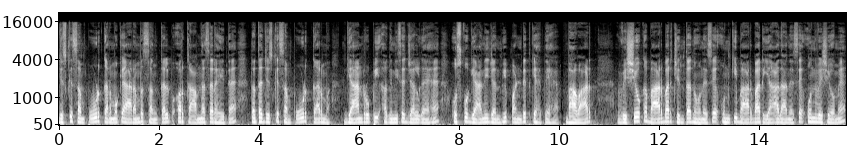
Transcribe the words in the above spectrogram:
जिसके संपूर्ण कर्मों के आरंभ संकल्प और कामना से रहित हैं तथा जिसके संपूर्ण कर्म ज्ञान रूपी अग्नि से जल गए हैं, उसको ज्ञानी जन भी पंडित कहते हैं। भावार्थ विषयों का बार बार चिंतन होने से, उनकी बार बार याद आने से, उन विषयों में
